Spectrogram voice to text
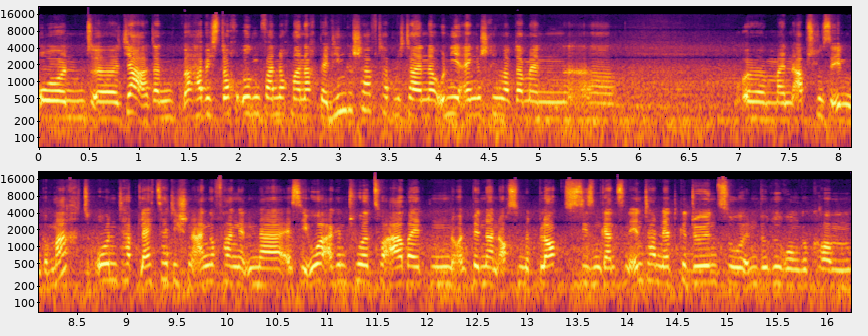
Und äh, ja, dann habe ich es doch irgendwann noch mal nach Berlin geschafft, habe mich da in der Uni eingeschrieben, habe da meinen, äh, äh, meinen Abschluss eben gemacht und habe gleichzeitig schon angefangen in einer SEO-Agentur zu arbeiten und bin dann auch so mit Blogs, diesem ganzen Internetgedöns so in Berührung gekommen.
